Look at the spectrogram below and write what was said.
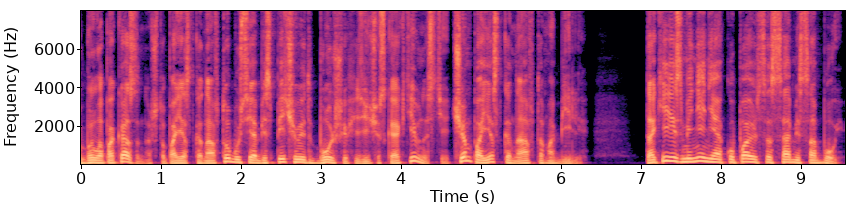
Было показано, что поездка на автобусе обеспечивает больше физической активности, чем поездка на автомобиле. Такие изменения окупаются сами собой.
